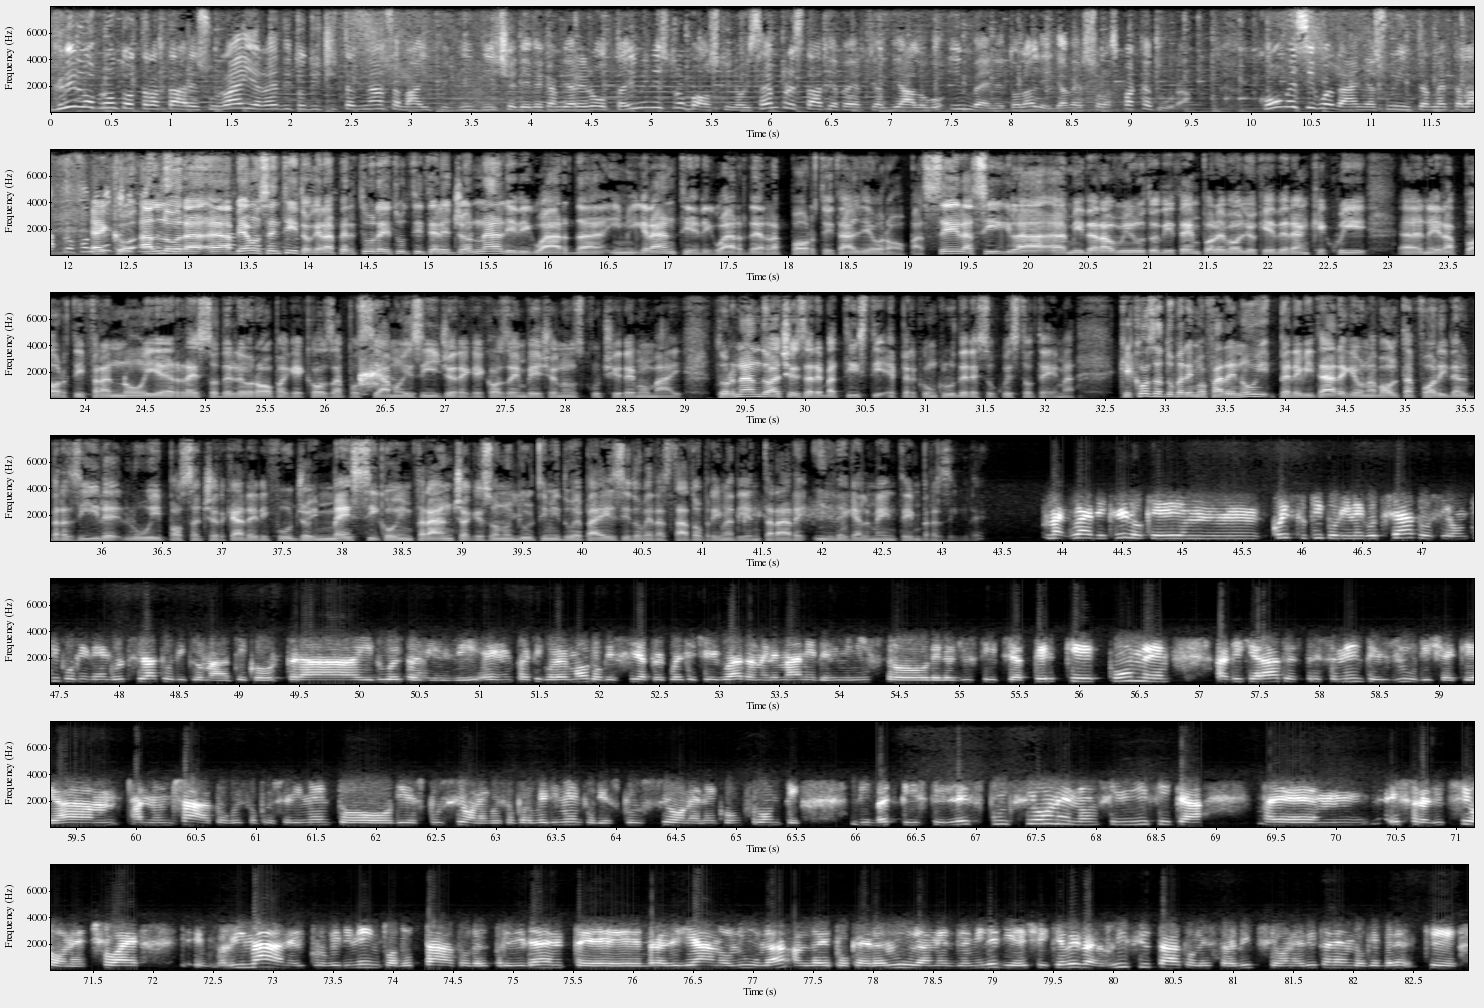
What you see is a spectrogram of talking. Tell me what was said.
Grillo pronto a trattare su RAI e reddito di cittadinanza, ma il PD dice deve cambiare rotta. Il ministro Boschi, noi sempre stati aperti al dialogo, in Veneto la Lega verso la spaccatura. Come si guadagna su internet? L'approfondimento Ecco, allora eh, abbiamo sentito che l'apertura di tutti i telegiornali riguarda i migranti e riguarda il rapporto Italia-Europa. Se la sigla eh, mi darà un minuto di tempo, le voglio chiedere anche qui eh, nei rapporti fra noi e il resto dell'Europa che cosa possiamo esigere, che cosa invece non scuciremo mai. Tornando a Cesare Battisti e per concludere su questo tema, che cosa dovremmo fare noi per evitare che una volta fuori dal Brasile lui possa cercare rifugio in Messico o in Francia, che sono gli ultimi due paesi dove era stato prima di entrare illegalmente in Brasile? Ma guardi, credo che mh, questo tipo di negoziato sia un tipo di negoziato diplomatico tra i due paesi e in particolar modo che sia per quel che ci riguarda nelle mani del Ministro della Giustizia, perché come ha dichiarato espressamente il giudice che ha mh, annunciato questo procedimento di espulsione, questo provvedimento di espulsione nei confronti di Battisti, l'espulsione non significa ehm, estradizione, cioè eh, rimane il provvedimento adottato dal presidente brasiliano Lula, all'epoca era Lula nel 2010, che aveva rifiutato l'estradizione ritenendo che, che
